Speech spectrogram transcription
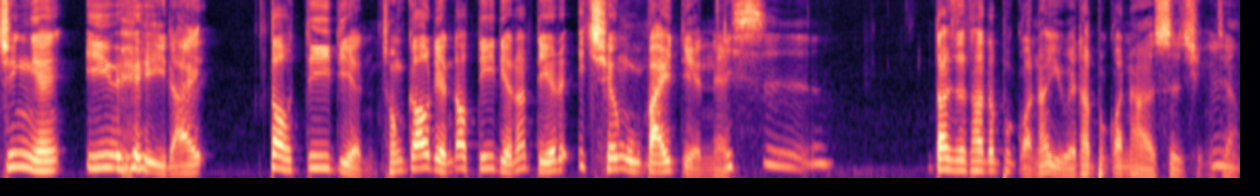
今年一月以来到低点，从高点到低点，它跌了一千五百点呢。是，但是他都不管，他以为他不关他的事情，这样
